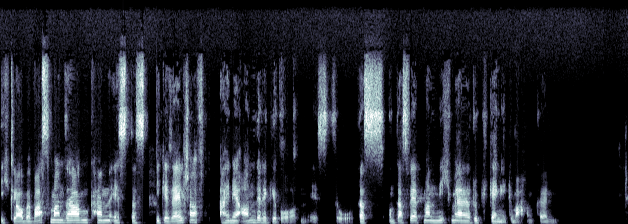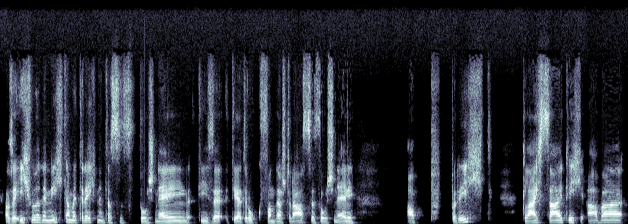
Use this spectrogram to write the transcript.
Ich glaube, was man sagen kann, ist, dass die Gesellschaft eine andere geworden ist. So, das, und das wird man nicht mehr rückgängig machen können. Also ich würde nicht damit rechnen, dass es so schnell diese, der Druck von der Straße so schnell abbricht. Gleichzeitig aber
